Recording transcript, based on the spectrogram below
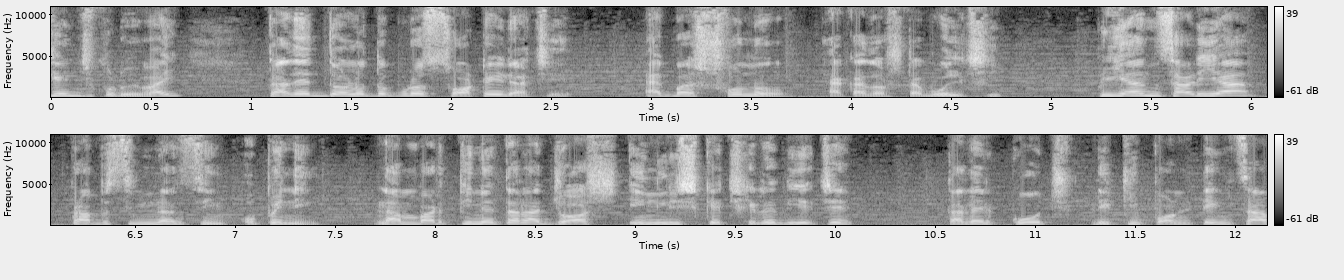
চেঞ্জ করবে ভাই? তাদের দলও তো পুরো শর্টেড আছে। একবার শোনো, একাদশটা বলছি। প্রিয়ান সারিয়া প্রভসিমরান সিং ওপেনিং নাম্বার তিনে তারা জশ ইংলিশকে ছেড়ে দিয়েছে। তাদের কোচ রিকি পন্টিং সাহ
